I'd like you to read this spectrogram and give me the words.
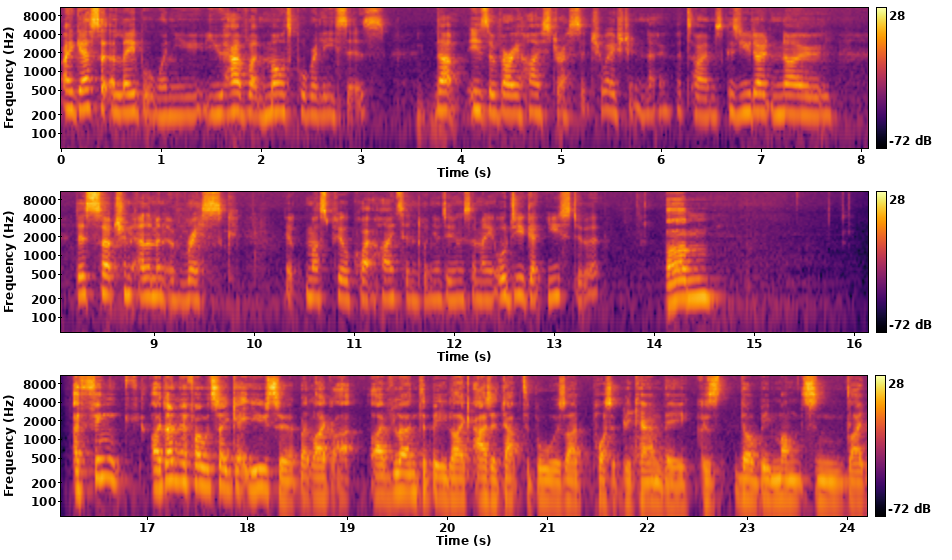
I guess at a label, when you, you have like multiple releases, that is a very high stress situation, no, at times, because you don't know. There's such an element of risk. It must feel quite heightened when you're doing so many. Or do you get used to it? Um, I think I don't know if I would say get used to it, but like I, I've learned to be like as adaptable as I possibly can be because there'll be months and like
